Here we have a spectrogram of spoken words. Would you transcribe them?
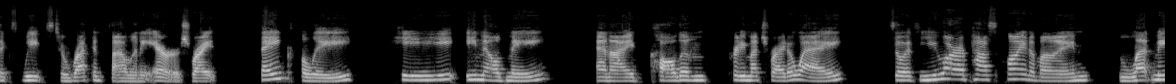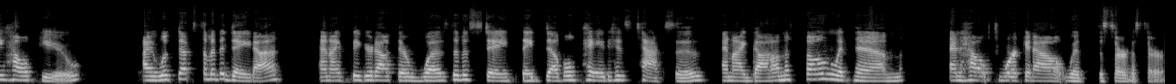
six weeks to reconcile any errors, right? Thankfully, he emailed me and I called him pretty much right away. So if you are a past client of mine, let me help you. I looked up some of the data and I figured out there was a mistake. They double paid his taxes and I got on the phone with him and helped work it out with the servicer.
